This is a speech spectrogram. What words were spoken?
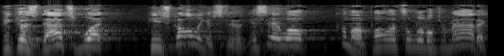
Because that's what he's calling us to. You say, well, come on, Paul, it's a little dramatic.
